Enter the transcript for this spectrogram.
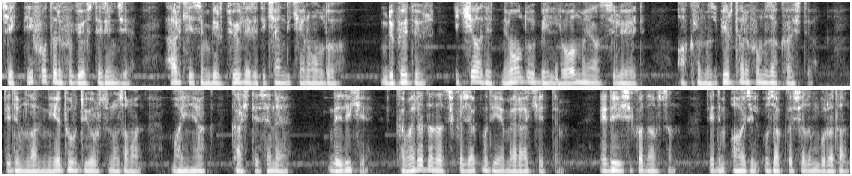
Çektiği fotoğrafı gösterince herkesin bir tüyleri diken diken oldu. Düpedüz iki adet ne olduğu belli olmayan silüet Aklımız bir tarafımıza kaçtı. Dedim lan niye dur diyorsun o zaman? Manyak kaç desene. Dedi ki kamerada da çıkacak mı diye merak ettim. Ne değişik adamsın. Dedim acil uzaklaşalım buradan.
